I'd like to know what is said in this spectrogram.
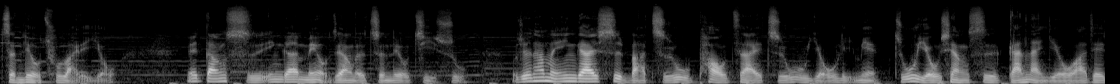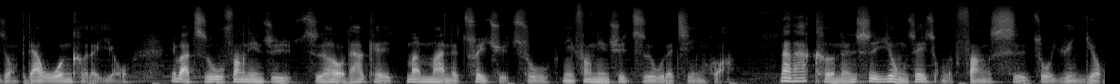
蒸馏出来的油，因为当时应该没有这样的蒸馏技术。我觉得他们应该是把植物泡在植物油里面，植物油像是橄榄油啊这种比较温和的油，你把植物放进去之后，它可以慢慢的萃取出你放进去植物的精华。那它可能是用这种的方式做运用，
